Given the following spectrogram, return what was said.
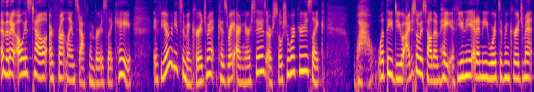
And then I always tell our frontline staff members, like, hey, if you ever need some encouragement, because right, our nurses, our social workers, like wow, what they do. I just always tell them, hey, if you need any words of encouragement,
